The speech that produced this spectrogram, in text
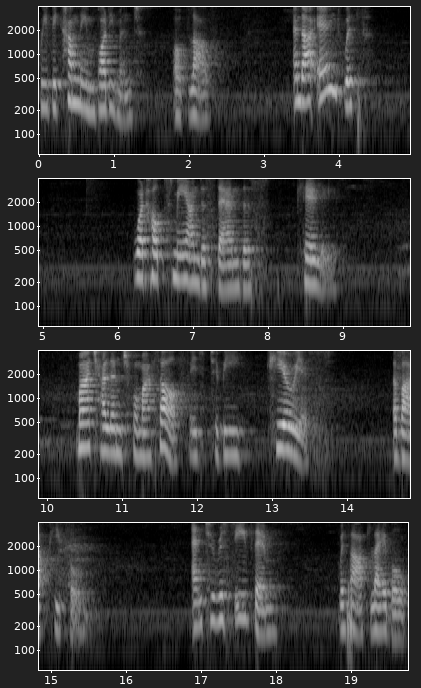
we become the embodiment of love. And I end with what helps me understand this clearly. My challenge for myself is to be curious about people and to receive them without label.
